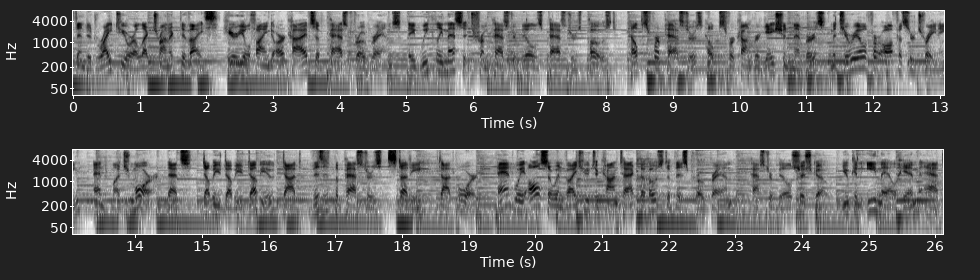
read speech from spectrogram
extended right to your electronic device. Here you'll find archives of past programs, a weekly message from Pastor Bill's Pastor's Post, helps for pastors, helps for congregation members, material for officer training, and much more. That's www.visitthepastorsstudy.org. And we also invite you to contact the host of this program, Pastor Bill Shishko. You can email him at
